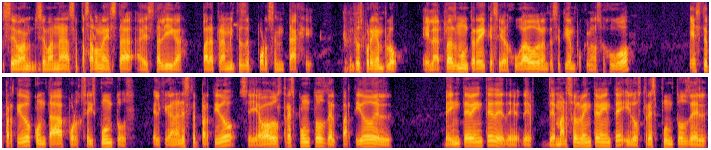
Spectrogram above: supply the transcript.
se van, se van a, se pasaron a esta, a esta liga para trámites de porcentaje. Entonces, por ejemplo, el Atlas Monterrey que se había jugado durante ese tiempo que no se jugó, este partido contaba por seis puntos. El que ganara este partido se llevaba los tres puntos del partido del 2020, de, de, de, de marzo del 2020, y los tres puntos del,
